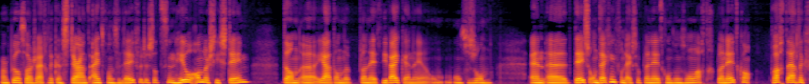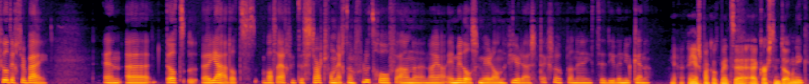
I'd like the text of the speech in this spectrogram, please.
Maar een pulsar is eigenlijk een ster aan het eind van zijn leven. Dus dat is een heel ander systeem dan, uh, ja, dan de planeten die wij kennen, onze zon. En deze ontdekking van de exoplaneet rond een zonachtige planeet kwam, bracht eigenlijk veel dichterbij. En uh, dat, uh, ja, dat was eigenlijk de start van echt een vloedgolf aan, uh, nou ja, inmiddels meer dan 4000 exoplaneten die we nu kennen. Ja, en jij sprak ook met Karsten Dominiek,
